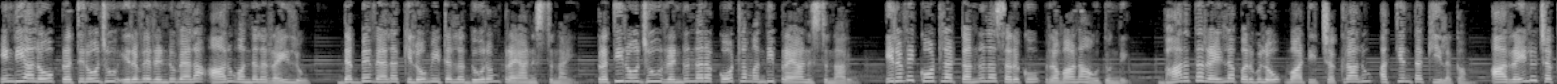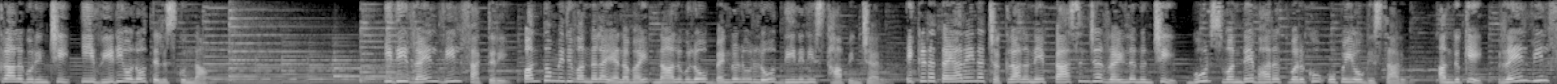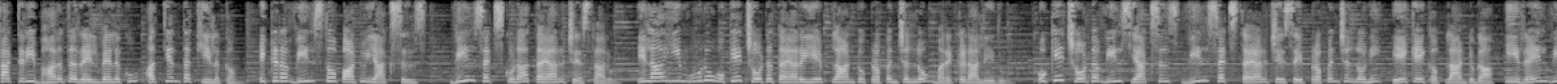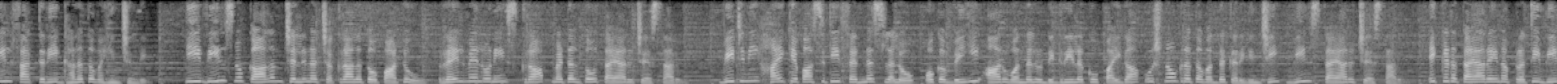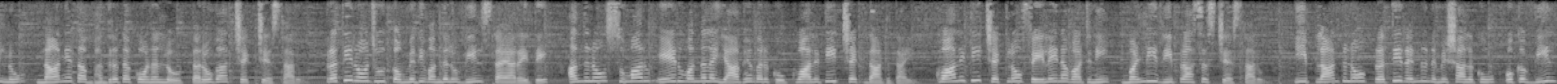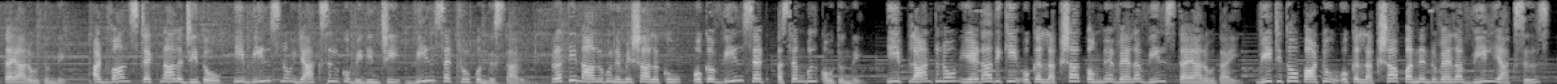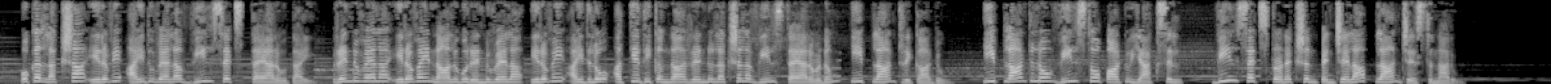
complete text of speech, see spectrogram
ఇండియాలో ప్రతిరోజు ఇరవై రెండు వేల ఆరు వందల రైళ్ళు డెబ్బై వేల కిలోమీటర్ల దూరం ప్రయాణిస్తున్నాయి. ప్రతిరోజు రెండున్నర కోట్ల మంది ప్రయాణిస్తున్నారు. ఇరవై కోట్ల టన్నుల సరుకు రవాణా అవుతుంది. భారత రైళ్ళ పరుగులో వాటి చక్రాలు అత్యంత కీలకం. ఆ రైలు చక్రాల గురించి ఈ వీడియోలో తెలుసుకుందాం. ఇది రైల్ వీల్ ఫ్యాక్టరీ. పంతొమ్మిది వందల ఎనభై నాలుగులో బెంగళూరులో దీనిని స్థాపించారు. ఇక్కడ తయారైన చక్రాలనే ప్యాసింజర్ రైళ్ళ నుంచి గూడ్స్ వందే భారత్ వరకు ఉపయోగిస్తారు. అందుకే రైల్ వీల్ ఫ్యాక్టరీ భారత రైల్వేలకు అత్యంత కీలకం. ఇక్కడ వీల్స్తో పాటు యాక్సిల్స్ వీల్ సెట్స్ కూడా తయారు చేస్తారు. ఇలా ఈ మూడు ఒకే చోట తయారయ్యే ప్లాంటు ప్రపంచంలో మరెక్కడా లేదు. ఒకే చోట వీల్స్ యాక్సిల్స్ వీల్ సెట్స్ తయారు చేసే ప్రపంచంలోని ఏకైక ప్లాంటుగా ఈ రైల్ వీల్ ఫ్యాక్టరీ ఘనత వహించింది. ఈ వీల్స్ను కాలం చెల్లిన చక్రాలతో పాటు రైల్వేలోని స్క్రాప్ మెటల్తో తయారు చేస్తారు. వీటిని హై కెపాసిటీ ఫెర్నెస్లలో ఒక వెయ్యి ఆరు వందలు డిగ్రీలకు పైగా ఉష్ణోగ్రత వద్ద కరిగించి వీల్స్ తయారు చేస్తారు. ఇక్కడ తయారైన ప్రతి వీల్ను నాణ్యత భద్రత కోణంలో తరోగా చెక్ చేస్తారు. ప్రతిరోజు తొమ్మిది వందలు వీల్స్ తయారైతే అందులో సుమారు ఏడు వందల యాభై వరకు క్వాలిటీ చెక్ దాటుతాయి. క్వాలిటీ చెక్లో ఫెయిల్ అయిన వాటిని మళ్ళీ రీప్రాసెస్ చేస్తారు. ఈ ప్లాంటులో ప్రతి రెండు నిమిషాలకు ఒక వీల్ తయారవుతుంది. అడ్వాన్స్ టెక్నాలజీతో ఈ వీల్స్ను యాక్సిల్కు బిగించి వీల్ సెట్ రూపొందిస్తారు. ప్రతి నాలుగు నిమిషాలకు ఒక వీల్ సెట్ అసెంబుల్ అవుతుంది. ఈ ప్లాంటులో ఏడాదికి ఒక లక్ష తొంభై వేల వీల్స్ తయారవుతాయి. వీటితో పాటు ఒక లక్ష పన్నెండు వేల వీల్ యాక్సిల్స్ ఒక లక్ష ఇరవై ఐదు వేల వీల్ సెట్స్ తయారవుతాయి. రెండు వేల ఇరవై నాలుగు రెండు వేల ఇరవై ఐదులో అత్యధికంగా రెండు లక్షల వీల్స్ తయారవడం ఈ ప్లాంట్ రికార్డు. ఈ ప్లాంటులో వీల్స్తో పాటు యాక్సిల్ వీల్ సెట్స్ ప్రొడక్షన్ పెంచేలా ప్లాన్ చేస్తున్నారు.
